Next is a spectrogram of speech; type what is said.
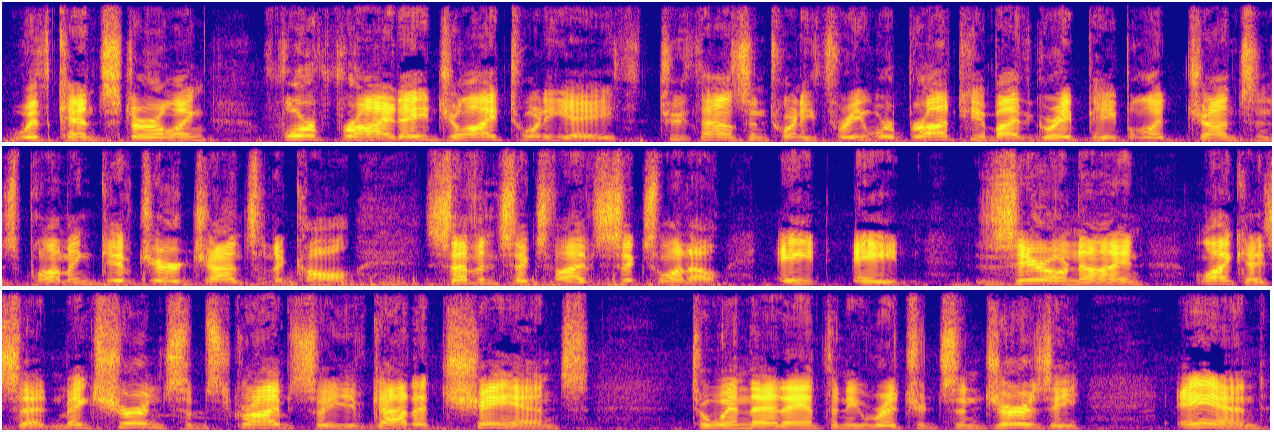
with Kent Sterling for Friday, July 28th, 2023. We're brought to you by the great people at Johnson's Plumbing. Give Jared Johnson a call, 765 610 8809. Like I said, make sure and subscribe so you've got a chance to win that Anthony Richardson jersey. And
